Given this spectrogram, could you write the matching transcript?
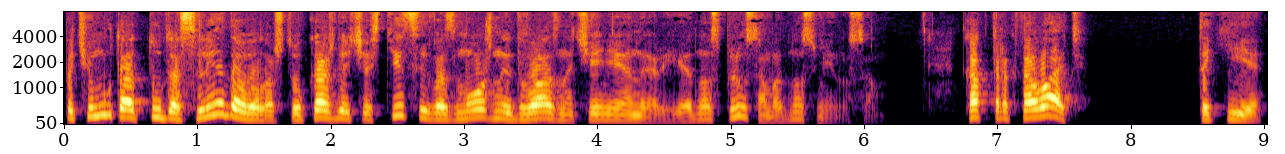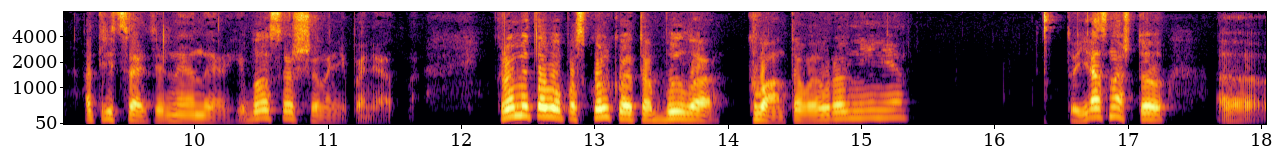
Почему-то оттуда следовало, что у каждой частицы возможны два значения энергии, одно с плюсом, одно с минусом. Как трактовать такие отрицательные энергии, было совершенно непонятно. Кроме того, поскольку это было квантовое уравнение, то ясно, что э,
